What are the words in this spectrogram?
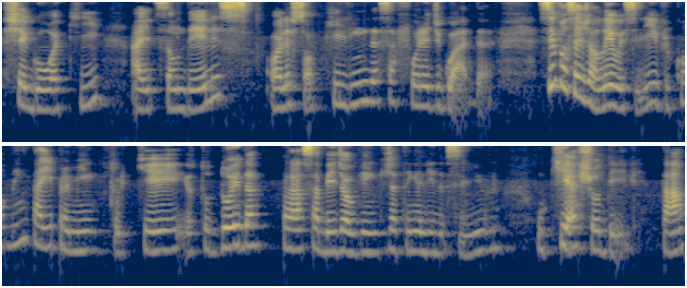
chegou aqui a edição deles, Olha só que linda essa folha de guarda. Se você já leu esse livro, comenta aí para mim, porque eu tô doida para saber de alguém que já tenha lido esse livro, o que achou dele, tá?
